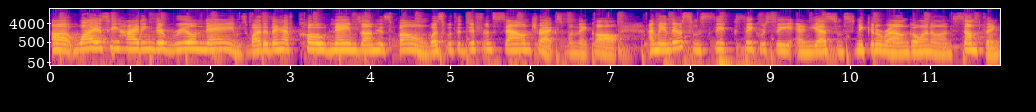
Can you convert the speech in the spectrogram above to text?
Uh, why is he hiding their real names? Why do they have code names on his phone? What's with the different soundtracks when they call? I mean, there's some secrecy and yes, some sneaking around going on, something.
